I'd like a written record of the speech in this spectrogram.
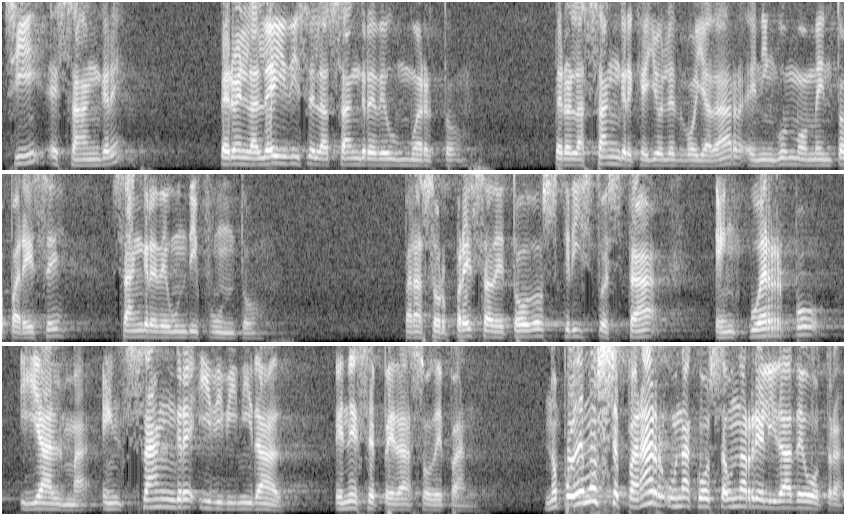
Sí, es sangre, pero en la ley dice la sangre de un muerto. Pero la sangre que yo les voy a dar en ningún momento aparece sangre de un difunto. Para sorpresa de todos, Cristo está en cuerpo y alma, en sangre y divinidad, en ese pedazo de pan. No podemos separar una cosa, una realidad de otra.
